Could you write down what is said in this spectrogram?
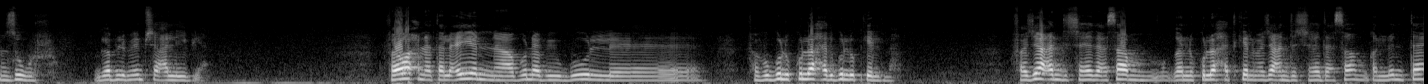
نزور قبل ما يمشي على ليبيا. فاحنا طالعين ابونا بيقول آه، فبيقولوا كل واحد يقول له كلمة. فجاء عند الشهيد عصام قال له كل واحد كلمة جاء عند الشهيد عصام قال له انت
